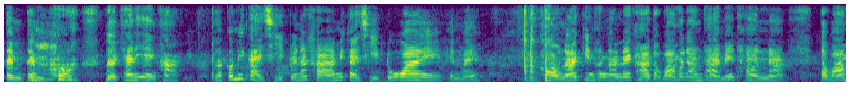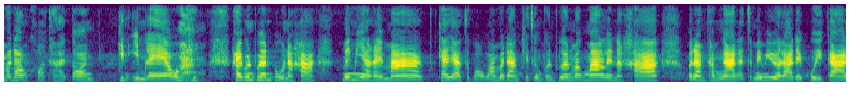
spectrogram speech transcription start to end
เต็มเต็มหม้อเหลือแค่นี้เองค่ะ แล้วก็มีไก่ฉีกด้วยนะคะ มีไก่ฉีกด้วย เห็นไหม ของน่ากินทั้งนั้นเลยค่ะ แต่ว่ามาดามถ่ายไม่ทันน่ะ แต่ว่ามาดามขอถ่ายตอนกินอิ่มแล้ว ให้เพื่อนๆดูนะคะ ไม่มีอะไรมาก แค่อยากจะบอกว่ามาดามคิดถึงเพื่อนๆมากๆเลยนะคะ มาดามทำงานอาจจะไม่มีเวลาได้คุยกัน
